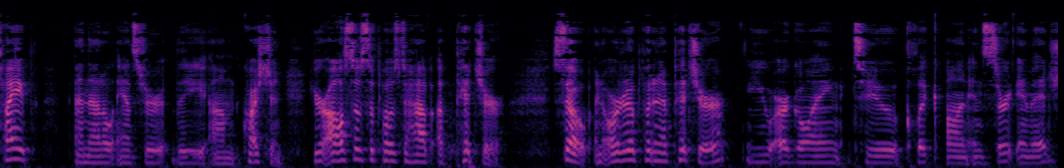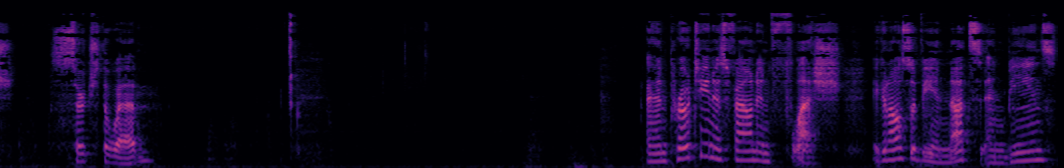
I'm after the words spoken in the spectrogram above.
type, and that'll answer the um, question. You're also supposed to have a picture. So in order to put in a picture, you are going to click on insert image, search the web, and protein is found in flesh. It can also be in nuts and beans.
